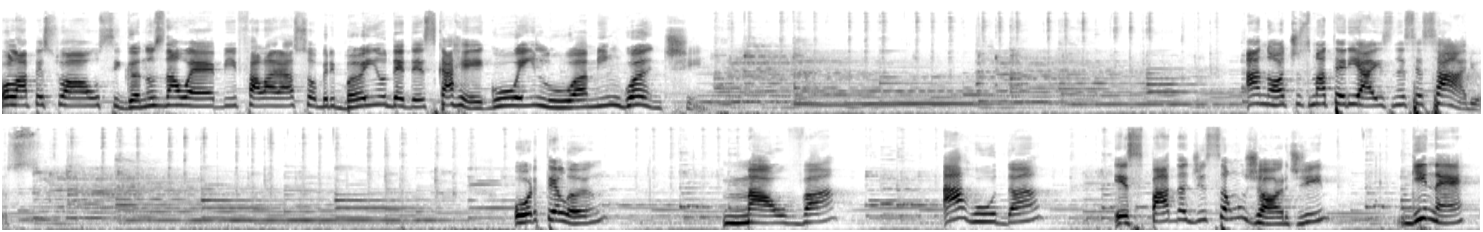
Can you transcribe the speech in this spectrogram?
Olá pessoal, Ciganos na Web falará sobre banho de descarrego em lua minguante. Anote os materiais necessários: hortelã, malva, arruda, espada de São Jorge, guiné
